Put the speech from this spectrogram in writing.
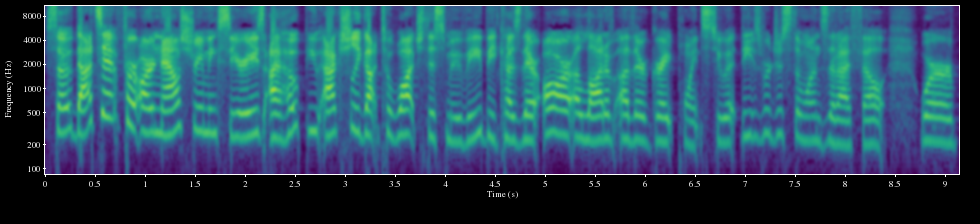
So that's it for our now streaming series. I hope you actually got to watch this movie because there are a lot of other great points to it. These were just the ones that I felt were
